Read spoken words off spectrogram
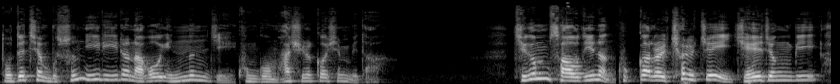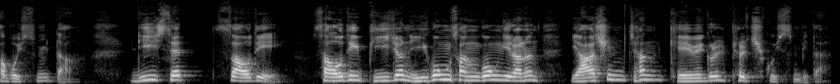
도대체 무슨 일이 일어나고 있는지 궁금하실 것입니다. 지금 사우디는 국가를 철저히 재정비하고 있습니다. 리셋 사우디, 사우디 비전 2030이라는 야심찬 계획을 펼치고 있습니다.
